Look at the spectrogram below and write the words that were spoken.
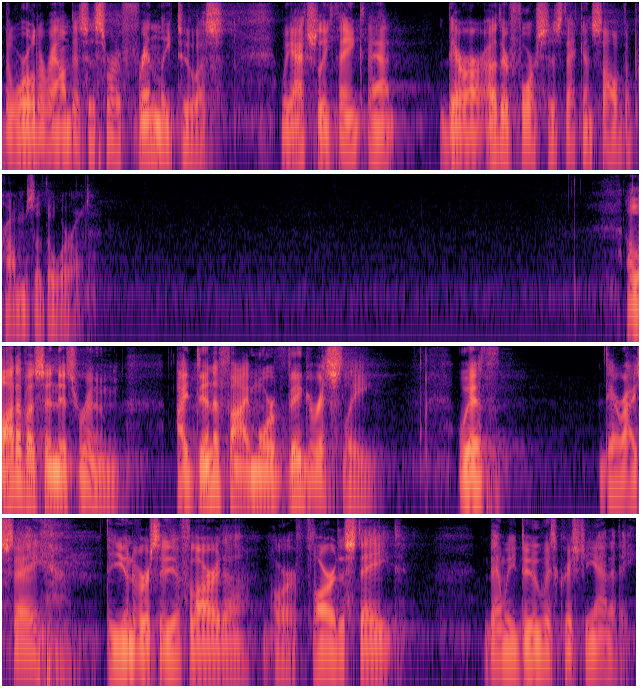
the world around us is sort of friendly to us, we actually think that there are other forces that can solve the problems of the world. A lot of us in this room identify more vigorously with, dare I say, the University of Florida or Florida State than we do with Christianity.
